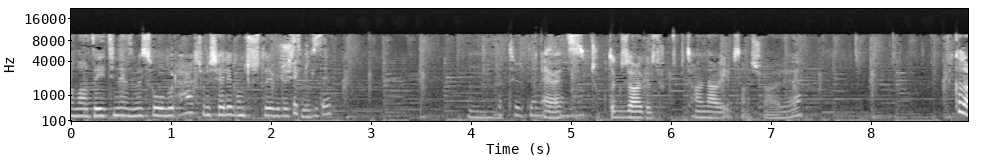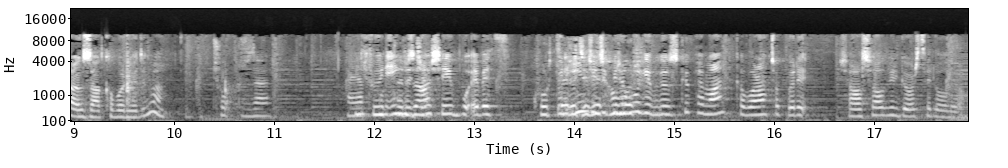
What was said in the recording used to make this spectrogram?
Valla zeytin ezmesi olur. Her türlü şeyle bunu Bu süsleyebilirsiniz. şekilde. Batırdığınız Evet. zaman. Çok da güzel gözüküyor. Bir tane daha vereyim sana şöyle. Ne kadar güzel kabarıyor değil mi? Çok güzel. Hayat Şöyle en kurtarıcı. güzel şey bu. Evet. Kurtarıcı Böyle bir incecik bir hamur. hamur gibi gözüküp hemen kabaran çok böyle şaşal bir görsel oluyor.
